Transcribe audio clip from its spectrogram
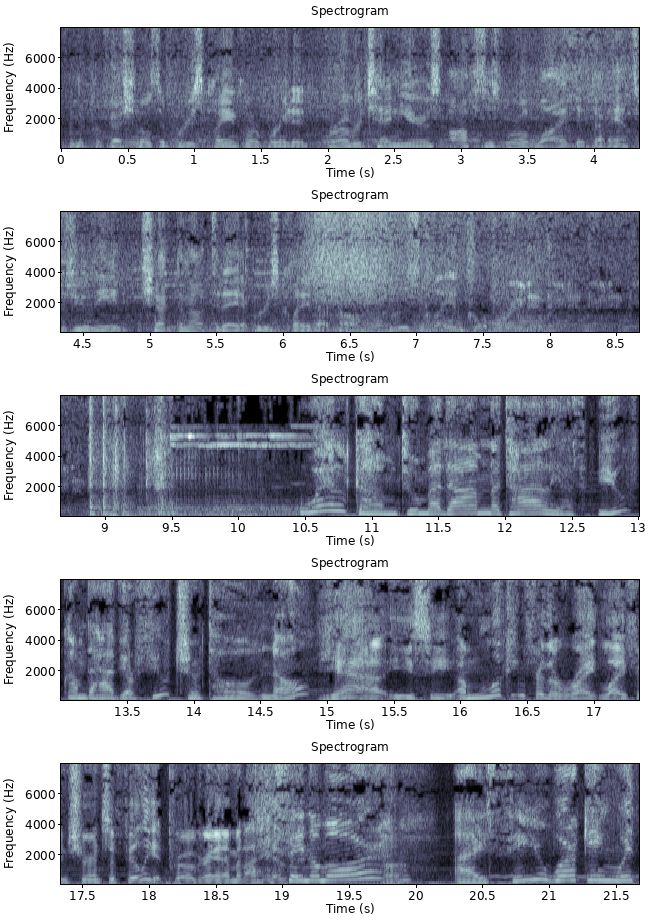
from the professionals at Bruce Clay Incorporated. For over 10 years, offices worldwide, they've got answers you need. Check them out today at bruceclay.com. Bruce Clay Incorporated. Welcome Welcome to Madame Natalia's. You've come to have your future told, no? Yeah, you see, I'm looking for the right life insurance affiliate program, and I have. Say no more? Huh? I see you working with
